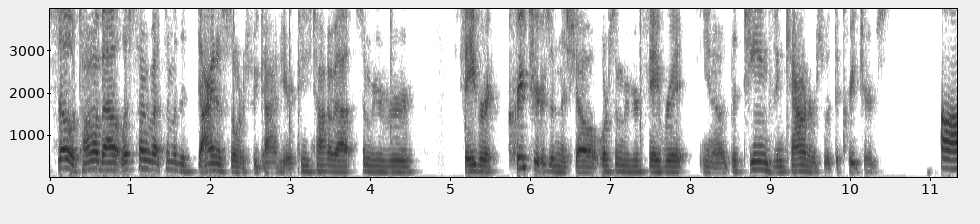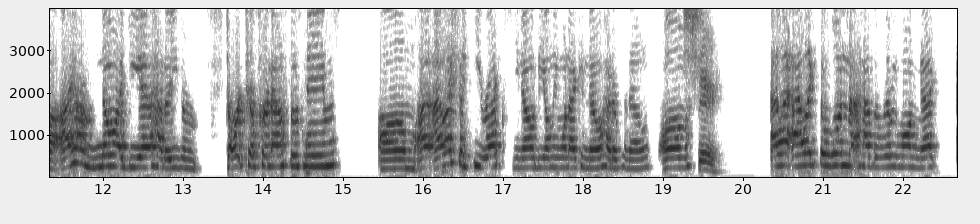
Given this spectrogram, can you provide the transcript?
so talk about let's talk about some of the dinosaurs we got here. Can you talk about some of your favorite creatures in the show, or some of your favorite, you know, the teens' encounters with the creatures? Uh, I have no idea how to even start to pronounce those names. Um, I, I like the T Rex, you know, the only one I can know how to pronounce. Um, Sure. I like I like the one that has a really long neck,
